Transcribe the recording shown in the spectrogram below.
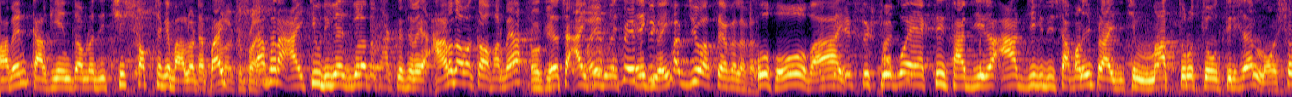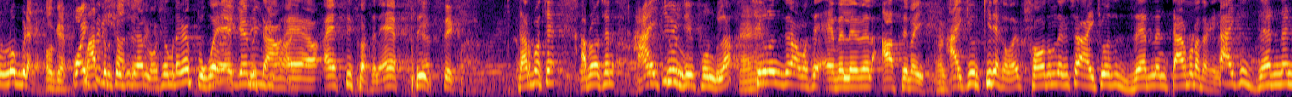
পাবেন। কালকে কিন্তু আমরা দিচ্ছি সব থেকে ভালো একটা প্রাইস। তাছাড়া আইকিউ ডিভাইসগুলো তো থাকতেছে ভাই। আরও দামাক্কা অফার ভাই এটা হচ্ছে আইকিউ ডিভাইস এটা কি ভাই। 5G আছে अवेलेबल ওহো ভাই। F6 পোকো এক্সিস ফাইভ জি আট জিবি দুই ছাপান্ন জিবি প্রাইস দিচ্ছি মাত্র চৌত্রিশ হাজার নয়শো নব্বই টাকা ওকে মাত্র 35,000 চৌত্রিশ হাজার নয়শো নব্বই টাকা পোকো পুরো X gaming six F six পাচ্ছেন এফ সিক্স F6 তারপর হচ্ছে আপনার হচ্ছেন আইকিউর যে ফোনগুলো সেগুলো কিন্তু আমার কাছে অ্যাভেলেবেল আছে ভাই। আইকিউর কি দেখাবো ভাই? সর্বপ্রথম দেখেছে আইকিউ আছে জেড নাইন টার্বোটা দেখাই। আইকিউ জেড নাইন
